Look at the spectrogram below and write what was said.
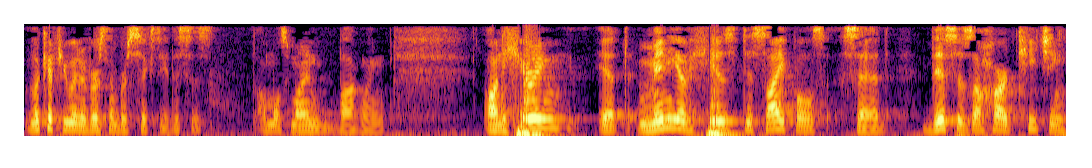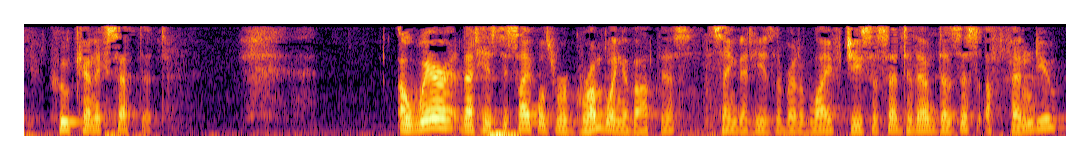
Look, if you would, at verse number 60. This is almost mind boggling. On hearing it, many of his disciples said, This is a hard teaching. Who can accept it? Aware that his disciples were grumbling about this, saying that he is the bread of life, Jesus said to them, Does this offend you?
